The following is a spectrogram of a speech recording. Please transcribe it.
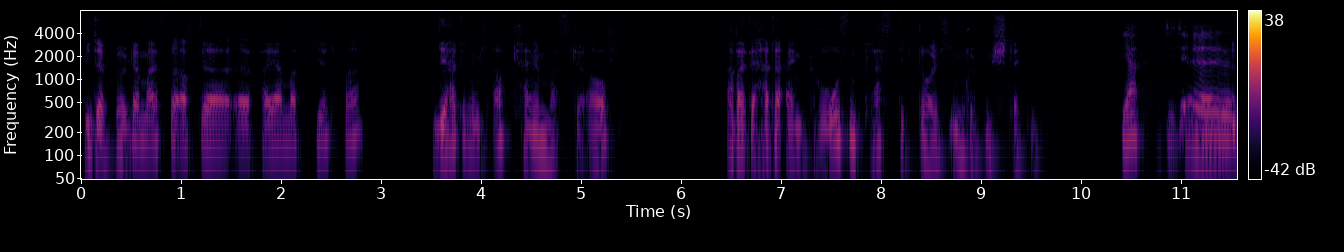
wie der Bürgermeister auf der äh, Feier maskiert war? Der hatte nämlich auch keine Maske auf, aber der hatte einen großen Plastikdolch im Rücken stecken. Ja, die, äh,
